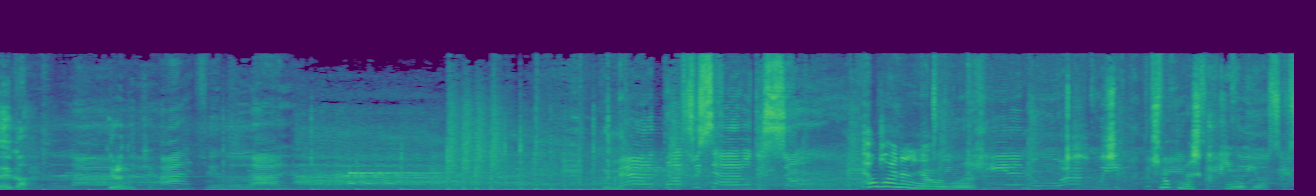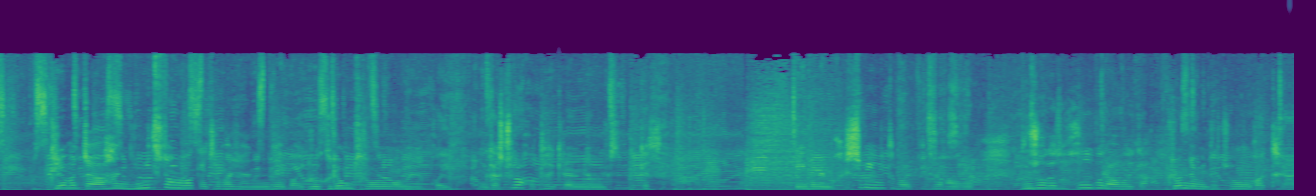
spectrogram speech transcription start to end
내가? 이런 느낌. 시- 스노클 마스크 끼고 그 그래봤자 한 2m 정도밖에 들어가지 않는데 막 그런 그런 들어오는 거 그냥 거의 그러니까 수락 겉핥기라는 놈을 느꼈어요. 이번에 막 12m 밖에 들어가고 물속에서 호흡을 하고 그러니까 그런 점이 더 좋은 것 같아요.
